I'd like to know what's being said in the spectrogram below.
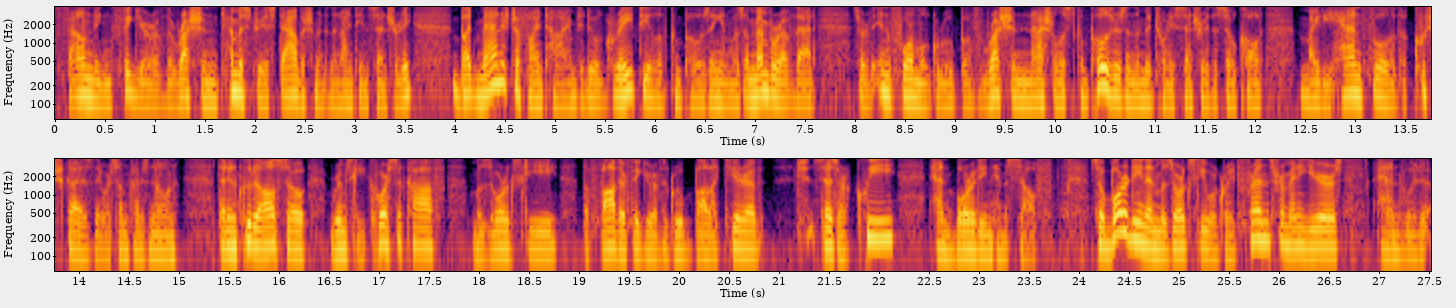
founding figure of the Russian chemistry establishment in the 19th century, but managed to find time to do a great deal of composing and was a member of that sort of informal group of Russian nationalist composers in the mid 20th century, the so called Mighty Handful, or the Kuchka as they were sometimes known. That included also Rimsky Korsakov, Mussorgsky, the father figure of the group Balakirev, Cesar Cui, and Borodin himself. So Borodin and Mussorgsky were great friends for many years, and would uh,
